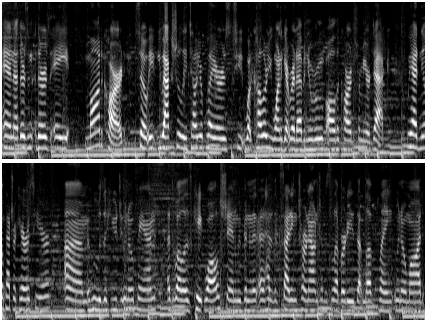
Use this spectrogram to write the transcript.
and uh, there's an, there's a mod card. So it, you actually tell your players to what color you want to get rid of, and you remove all the cards from your deck. We had Neil Patrick Harris here, um, who was a huge Uno fan, as well as Kate Walsh, and we've been uh, had an exciting turnout in terms of celebrities that love playing Uno Mod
